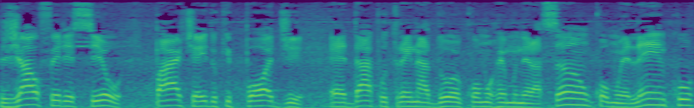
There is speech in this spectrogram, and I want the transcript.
já ofereceu parte aí do que pode é, dar para o treinador como remuneração, como elenco.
